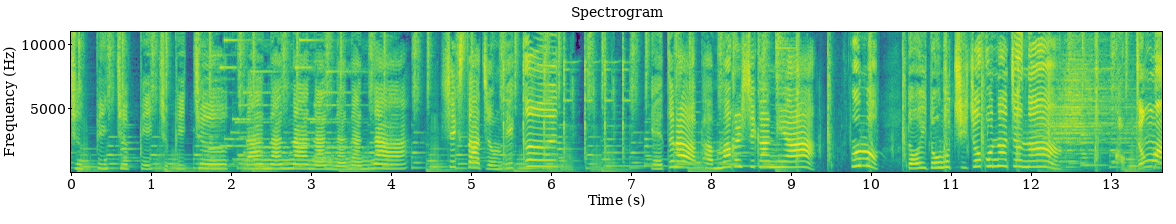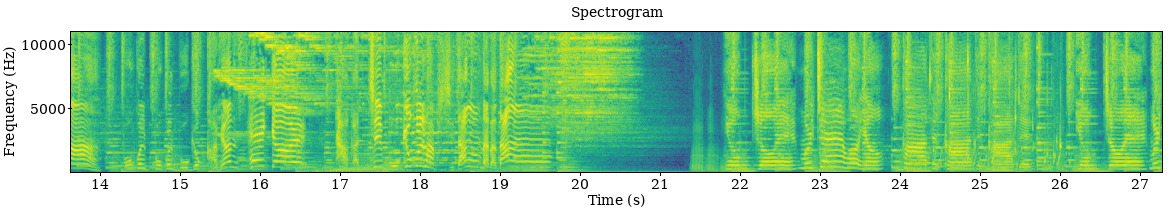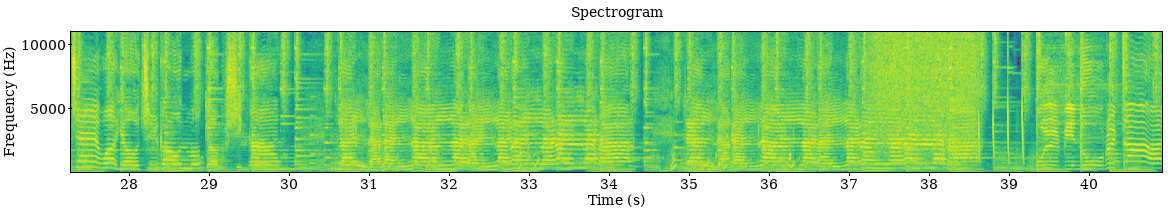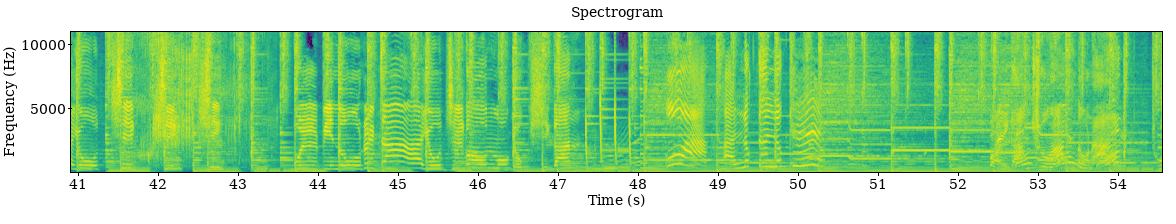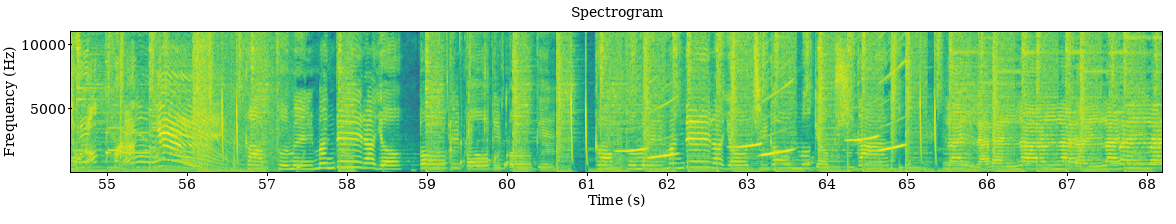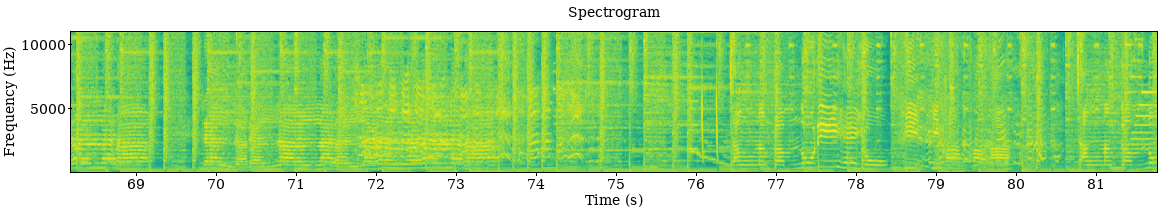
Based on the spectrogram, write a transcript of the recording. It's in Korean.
쭈삐 쭈삐 쭈삐 쭈 나나나나나나나 식사 준비 끝 얘들아 밥 먹을 시간이야 어머 너희 너무 지저분하잖아 걱정 마. 뽀글뽀글 목욕하면 해결. 다 같이 목욕을 합시다. 다라당. 욕조에 물 채워요 가득 가득 가득 욕조에 물 채워요 즐거운 목욕 시간 랄라랄라랄라랄라랄라랄라라 랄라랄라랄라랄라랄라라 물비누를 짜요. 칙칙칙. 물비누를 짜요. 즐거운 목욕 시간. 우와 거품을 만들어요. 뽀글뽀글뽀글. 거품을 만들어요. 즐거운 목욕 시간. 랄라랄라랄라랄라랄라랄라라. 랄라랄라랄라랄라랄라라. 장난감 놀이 해요. 히히하하하. 장난감 놀이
